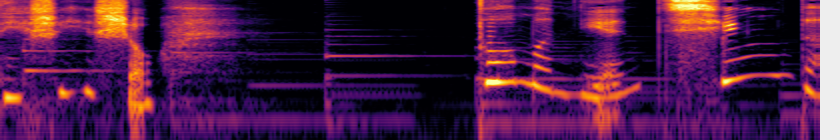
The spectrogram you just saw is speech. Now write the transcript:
你是一首多么年轻的。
